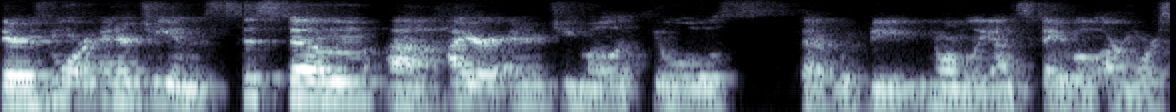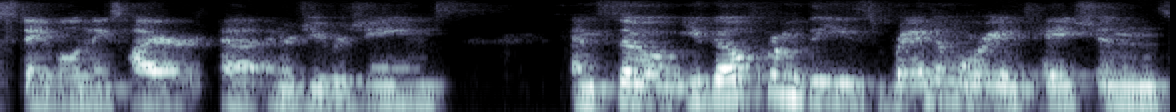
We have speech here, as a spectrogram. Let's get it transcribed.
there's more energy in the system, uh, higher energy molecules that would be normally unstable are more stable in these higher uh, energy regimes. And so you go from these random orientations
